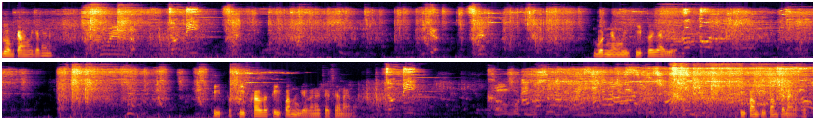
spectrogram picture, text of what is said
รวมกลางเลยก็ได้นะบนยังมีคลิตัวใหญ่อยู่ ตีตีเข้าแล้วตีป้อมเดียวกันน่าจะชนะตีป้อมตีป้อมชนะโอเค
